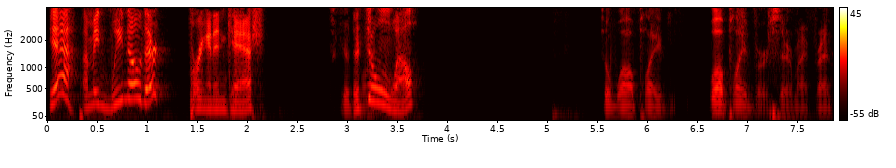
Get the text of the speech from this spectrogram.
Yeah, I mean, we know they're bringing in cash. It's a good. They're point. doing well. It's a well played, well played verse there, my friend.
